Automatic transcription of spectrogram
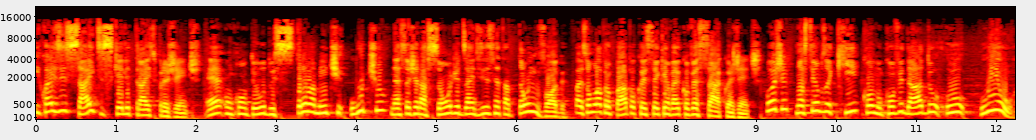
e quais insights que ele traz pra gente. É um conteúdo extremamente útil nessa geração onde o design system está tão em voga. Mas vamos lá pro papo conhecer quem vai conversar com a gente. Hoje nós temos temos aqui como convidado o Will,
